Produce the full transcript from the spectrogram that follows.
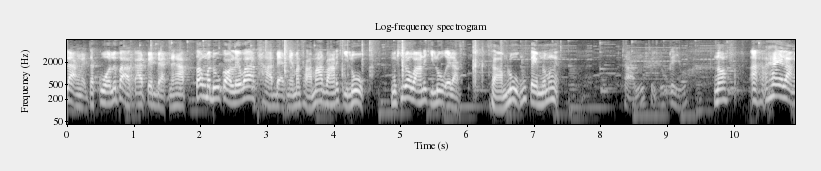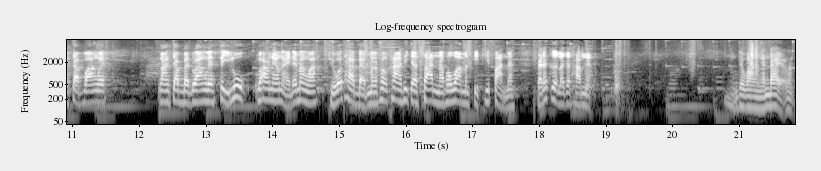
หลังเนี่ยจะกลัวหรือเปล่าการเปลี่ยนแบตนะครับ ต้องมาดูก่อนเลยว่าถาดแบตเนี่ยมันสามารถวางได้กี่ลูก มึงคิดว่าวางได้กี่ลูกไอ้หลังสามลูกมันเต็มแล้วมั้งเนี่ยสามสี่ลูกได้อยู่เนาะอะให้หลังจับวางเลยหลังจับแบตวางเลยสี่ลูกวางแนวไหนได้บ้างวะถือว่าถาดแบตมันค่อนข้างที่จะสั้นนะเพราะว่ามันติดที่ฝันนะแต่ถ้าเกิดเราจะทำเนี่ยมันจะวางงั้นได้เหรอ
